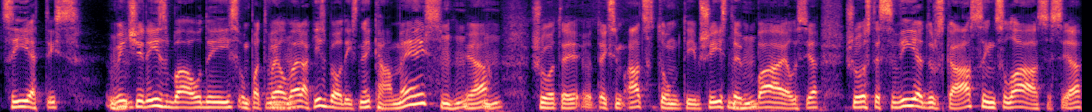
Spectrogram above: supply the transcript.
cietis, Mm -hmm. Viņš ir izbaudījis, un pat vēl mm -hmm. vairāk izbaudījis nekā mēs, mm -hmm. ja, mhm. šo te, teiksim, atstumtību, šīs te mm -hmm. bailes, ja, šos sviedrus, kā asins lāses. Ja.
